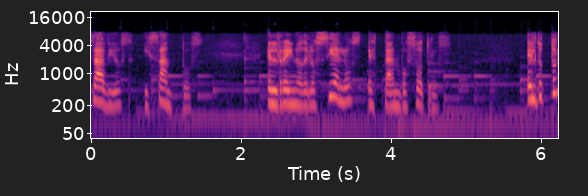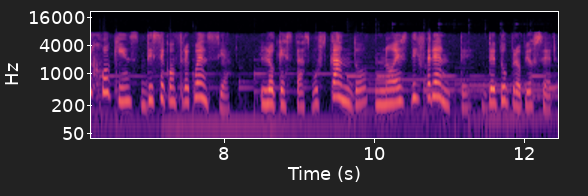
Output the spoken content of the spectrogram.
sabios y santos. El reino de los cielos está en vosotros. El doctor Hawkins dice con frecuencia, lo que estás buscando no es diferente de tu propio ser.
